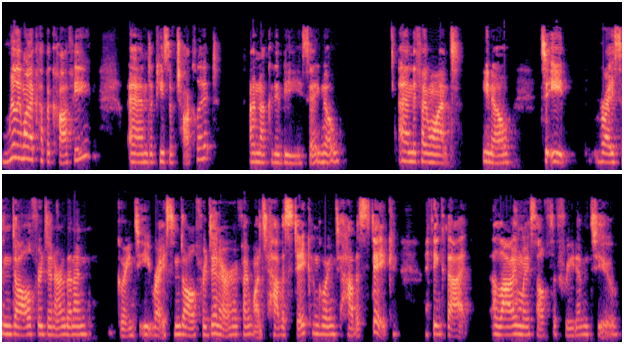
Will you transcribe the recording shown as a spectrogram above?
really want a cup of coffee and a piece of chocolate, I'm not going to be saying no. And if I want, you know, to eat rice and dal for dinner, then I'm going to eat rice and dal for dinner. If I want to have a steak, I'm going to have a steak. I think that allowing myself the freedom to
